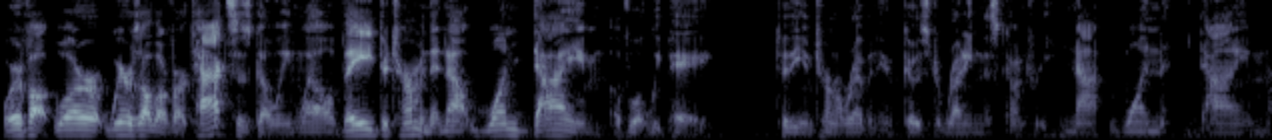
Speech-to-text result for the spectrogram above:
where, where where's all of our taxes going? Well, they determined that not one dime of what we pay to the internal revenue goes to running this country. Not one dime.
